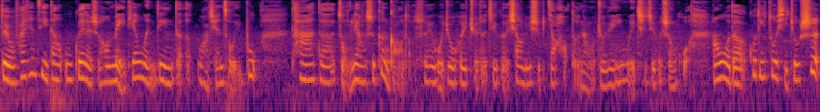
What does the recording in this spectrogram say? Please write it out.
对我发现自己当乌龟的时候，每天稳定的往前走一步，它的总量是更高的，所以我就会觉得这个效率是比较好的，那我就愿意维持这个生活。然后我的固定作息就是。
